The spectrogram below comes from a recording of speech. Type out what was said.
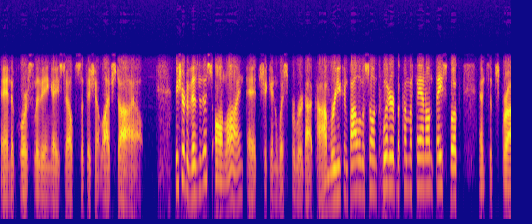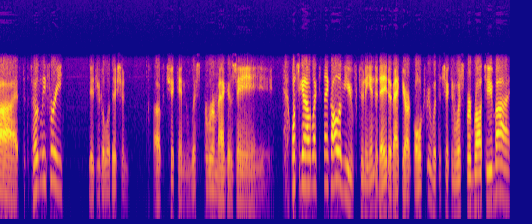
and of course, living a self sufficient lifestyle. Be sure to visit us online at chickenwhisperer.com, where you can follow us on Twitter, become a fan on Facebook, and subscribe to the totally free digital edition of Chicken Whisperer magazine. Once again, I would like to thank all of you for tuning in today to Backyard Poultry with the Chicken Whisperer brought to you by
